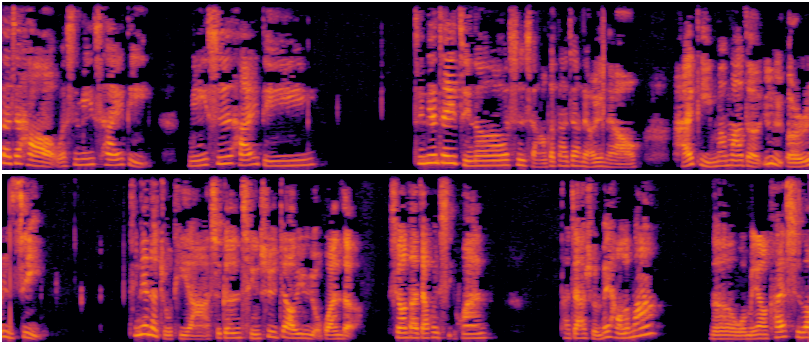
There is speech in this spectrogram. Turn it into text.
大家好，我是 Miss 海底，迷失海底。今天这一集呢，是想要跟大家聊一聊海底妈妈的育儿日记。今天的主题啊，是跟情绪教育有关的，希望大家会喜欢。大家准备好了吗？那我们要开始喽。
